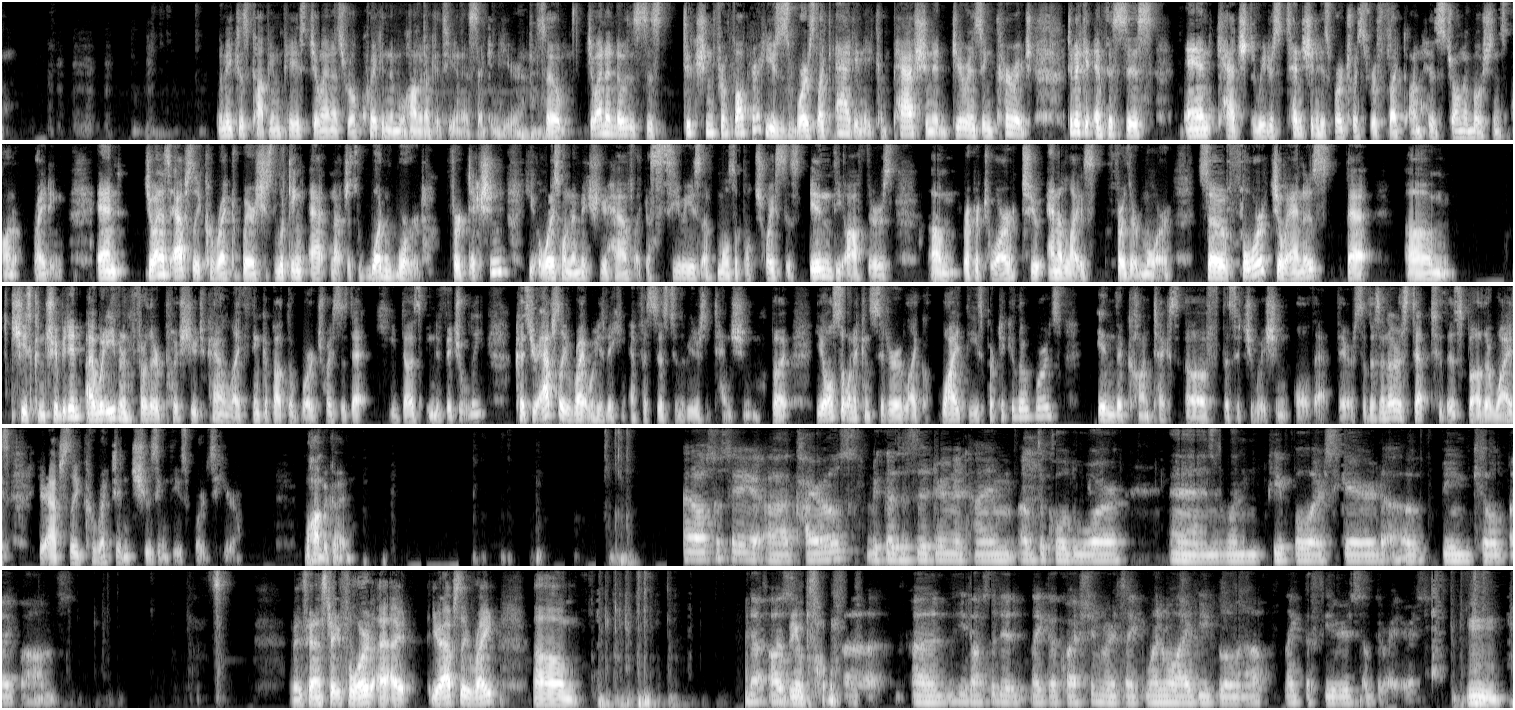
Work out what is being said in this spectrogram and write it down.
Let me just copy and paste Joanna's real quick, and then Muhammad, I'll get to you in a second here. So Joanna notices diction from Faulkner. He uses words like agony, compassion, endurance, and courage to make an emphasis and catch the reader's attention. His word choices reflect on his strong emotions on writing. And Joanna's absolutely correct where she's looking at not just one word. For diction, you always want to make sure you have like a series of multiple choices in the author's um, repertoire to analyze furthermore. So for Joanna's that um, she's contributed, I would even further push you to kind of like think about the word choices that he does individually, because you're absolutely right where he's making emphasis to the reader's attention. But you also want to consider like why these particular words in the context of the situation, all that there. So there's another step to this, but otherwise you're absolutely correct in choosing these words here. Mohammed, go ahead. I'd also say uh, Kairos because this is during a time of the Cold War and when people are scared of being killed by bombs. It's kind of straightforward. I, I you're absolutely right. Um, and uh, also, uh, uh, he also did like a question where it's like, when will I be blown up? Like the fears of the writers. Mm.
